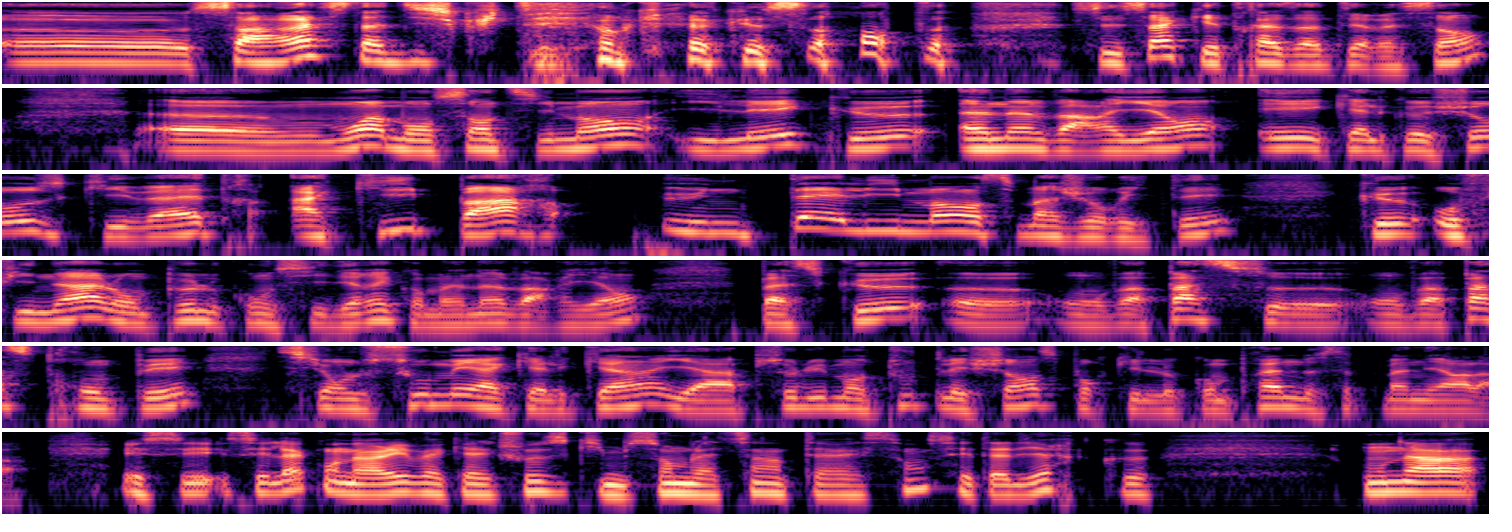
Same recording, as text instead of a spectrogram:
euh, ça reste à discuter en quelque sorte. C'est ça qui est très intéressant. Euh, moi, mon sentiment, il est que un invariant est quelque chose qui va être acquis par une telle immense majorité que au final on peut le considérer comme un invariant parce que euh, on va pas se on va pas se tromper si on le soumet à quelqu'un il y a absolument toutes les chances pour qu'il le comprenne de cette manière là et c'est là qu'on arrive à quelque chose qui me semble assez intéressant c'est-à-dire que on a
